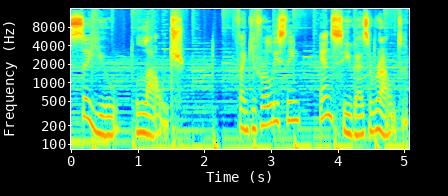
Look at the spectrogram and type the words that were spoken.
Seiyu Lounge. Thank you for listening and see you guys around.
